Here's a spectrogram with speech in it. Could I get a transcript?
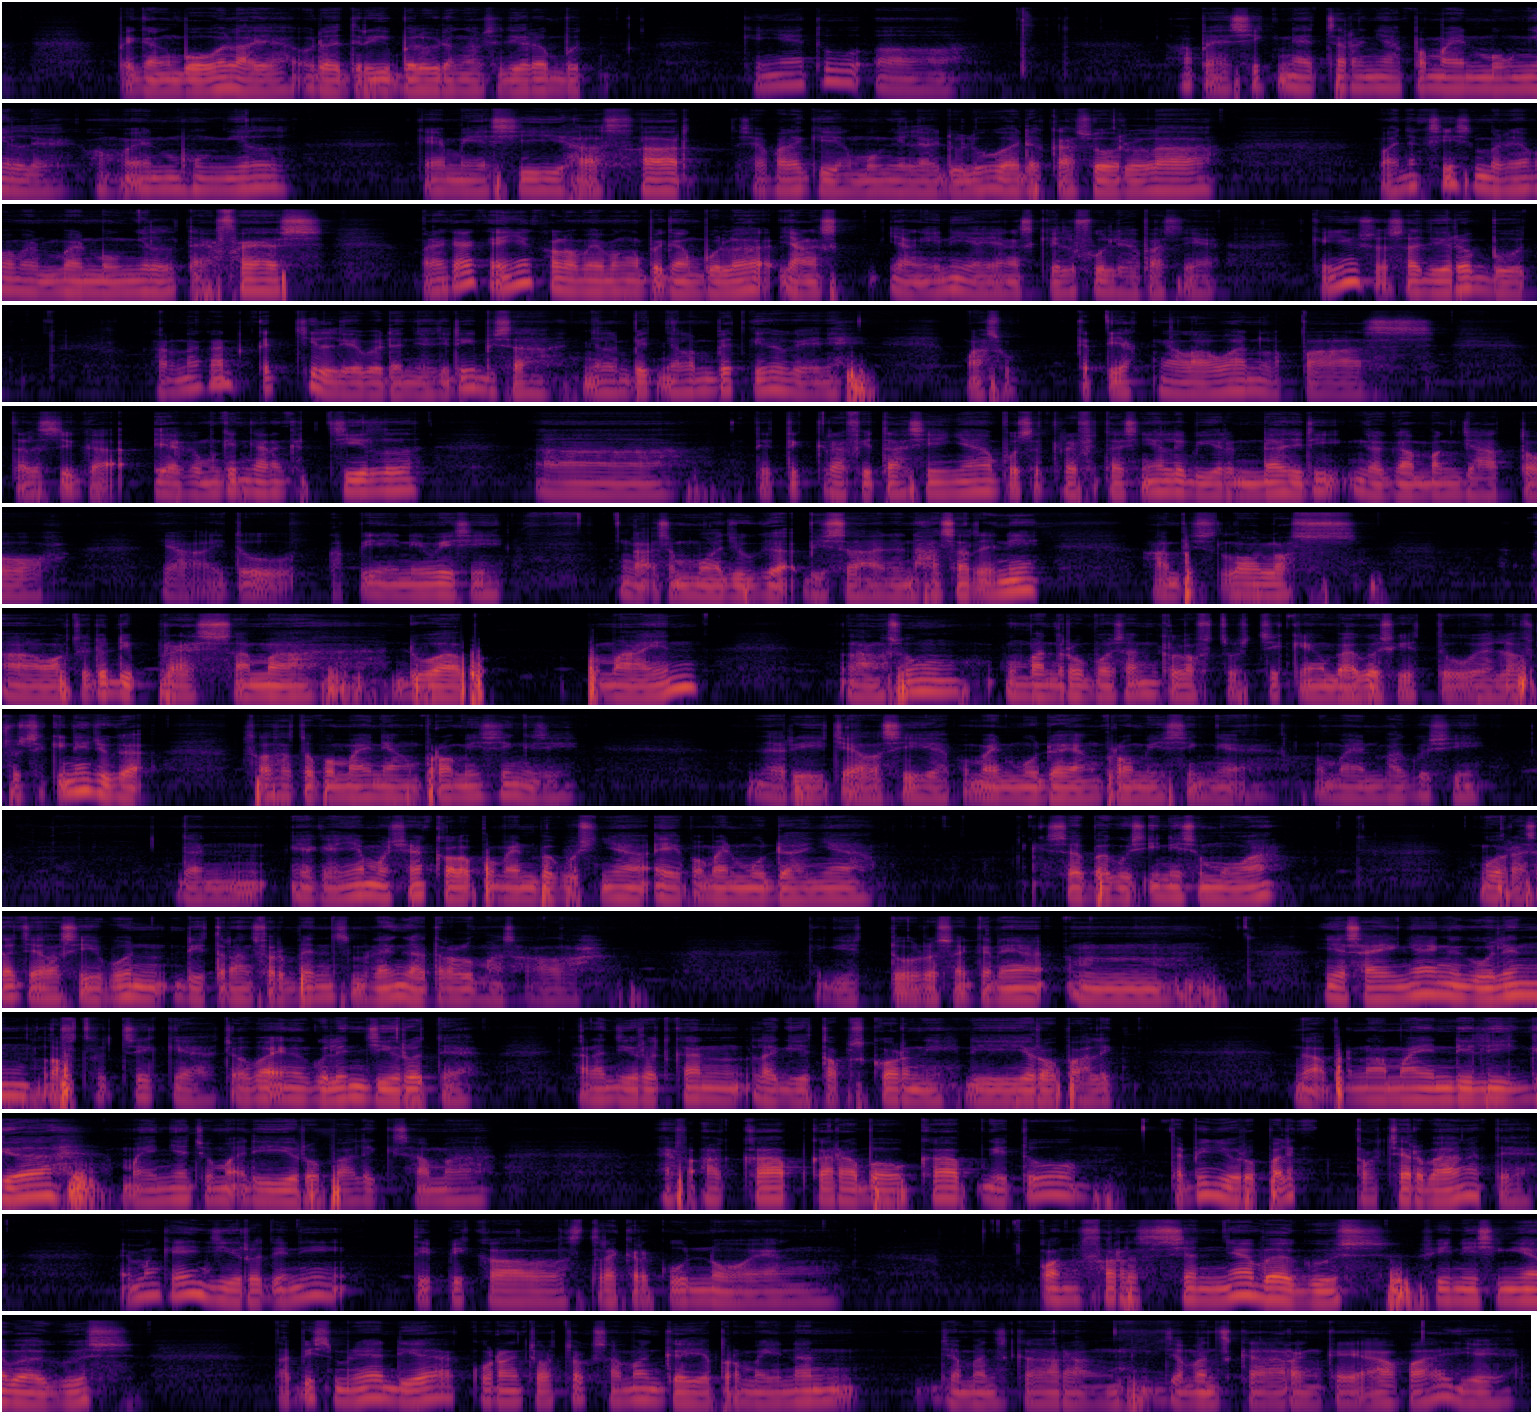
pegang bola ya, udah dribble udah nggak bisa direbut. Kayaknya itu uh, apa ya signaturenya pemain mungil ya, pemain mungil kayak Messi, Hazard, siapa lagi yang mungil ya dulu ada Cazorla. Banyak sih sebenarnya pemain-pemain mungil, Tevez. Mereka kayaknya kalau memang pegang bola yang yang ini ya yang skillful ya pastinya kayaknya susah direbut. Karena kan kecil ya badannya jadi bisa nyelempit nyelempit gitu kayaknya. Masuk ke tiaknya lawan lepas. Terus juga ya mungkin karena kecil uh, titik gravitasinya pusat gravitasinya lebih rendah jadi nggak gampang jatuh. Ya itu tapi anyway sih nggak semua juga bisa. Dan Hazard ini habis lolos uh, waktu itu di press sama dua pemain langsung umpan terobosan ke Loftus Cheek yang bagus gitu. Ya, Loftus Cheek ini juga salah satu pemain yang promising sih dari Chelsea ya, pemain muda yang promising ya, lumayan bagus sih. Dan ya kayaknya maksudnya kalau pemain bagusnya, eh pemain mudanya sebagus ini semua, gue rasa Chelsea pun di transfer ban sebenarnya nggak terlalu masalah. Kayak gitu, terus akhirnya, hmm, ya sayangnya yang ngegulin Loftus Cheek ya, coba yang ngegulin Giroud ya. Karena Giroud kan lagi top skor nih di Europa League. Nggak pernah main di Liga mainnya cuma di Europa League sama FA Cup, Carabao Cup gitu. Tapi di Europa League torture banget ya. Memang kayak Giroud ini tipikal striker kuno yang conversionnya bagus finishingnya bagus. Tapi sebenarnya dia kurang cocok sama gaya permainan zaman sekarang zaman sekarang kayak apa aja ya.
